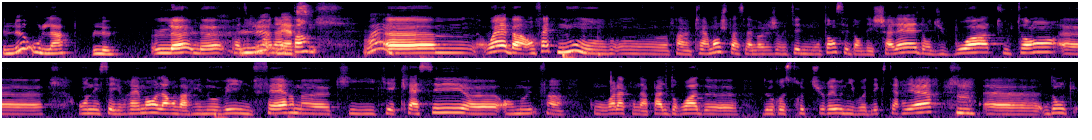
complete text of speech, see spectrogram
le ou la, le Le, le patrimoine alpin. Merci. Ouais. Euh, ouais, bah en fait, nous, on enfin, clairement, je passe la majorité de mon temps, c'est dans des chalets, dans du bois, tout le temps. Euh, on essaye vraiment, là, on va rénover une ferme euh, qui, est classée euh, en enfin, qu'on voilà, qu'on n'a pas le droit de, restructurer au niveau de l'extérieur. Hmm. donc,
